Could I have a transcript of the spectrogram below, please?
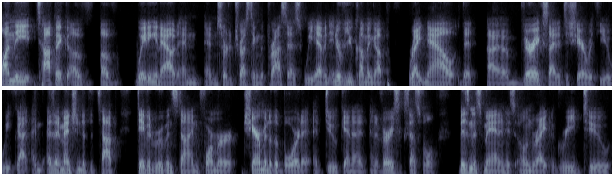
On the topic of of waiting it out and and sort of trusting the process, we have an interview coming up right now that I'm very excited to share with you. We've got, um, as I mentioned at the top, David Rubenstein, former chairman of the board at, at Duke and a, and a very successful businessman in his own right, agreed to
